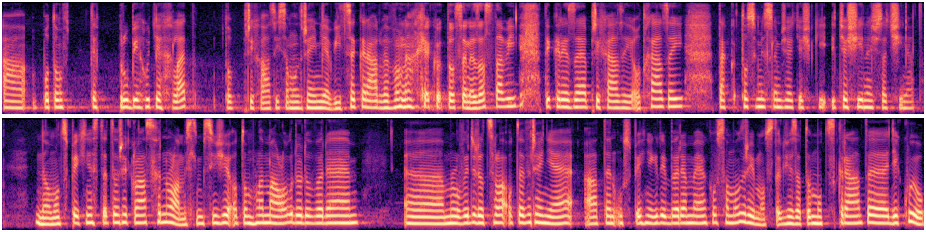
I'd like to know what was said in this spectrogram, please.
A potom v průběhu těch let to přichází samozřejmě vícekrát ve vlnách, jako to se nezastaví, ty krize přicházejí, odcházejí, tak to si myslím, že je těžký, těžší, než začínat. No moc pěkně jste to řekla a shrnula. Myslím si, že o tomhle málo kdo dovede e, mluvit docela otevřeně a ten úspěch někdy bereme jako samozřejmost. Takže za to moc krát eh, děkuju.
